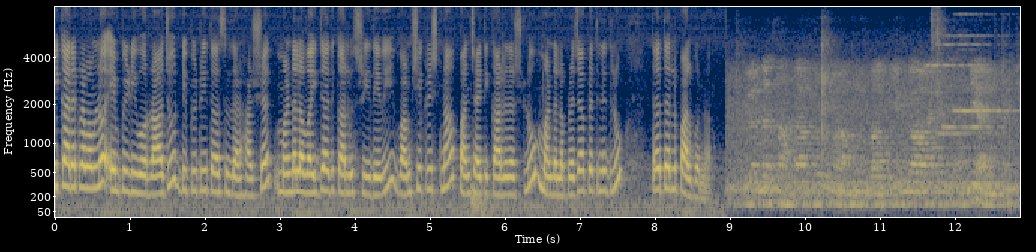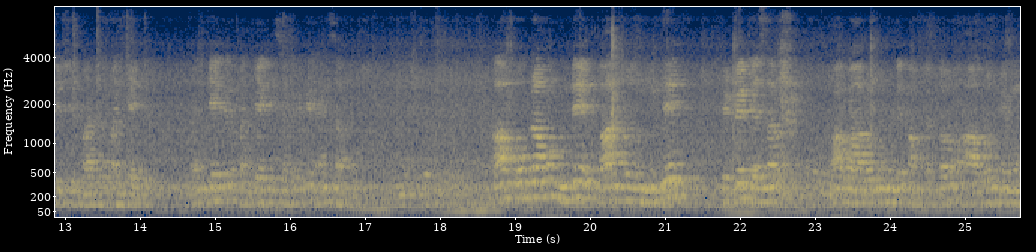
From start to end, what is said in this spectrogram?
ఈ కార్యక్రమంలో ఎంపీడీఓ రాజు డిప్యూటీ తహసీల్దార్ హర్షద్ మండల వైద్యాధికారులు శ్రీదేవి వంశీకృష్ణ పంచాయతీ కార్యదర్శులు మండల ప్రజాప్రతినిధులు తదితరులు పాల్గొన్నారు. ఆ ప్రోగ్రాము ముందే వారం రోజుల ముందే ప్రిపేర్ చేస్తారు. మాకు ఆ రోజు ముందే మాకు చెప్తారు. ఆ రోజు మేము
